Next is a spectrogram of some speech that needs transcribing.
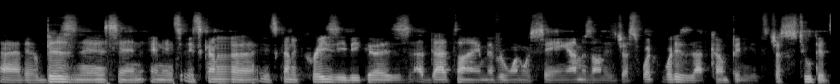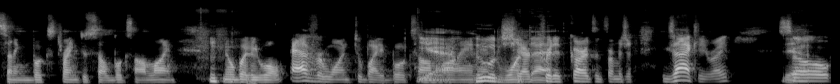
uh, their business and and it's it's kind of it's kind of crazy because at that time everyone was saying Amazon is just what what is that company? It's just stupid selling books trying to sell books online. Nobody will ever want to buy books Yeah, online who and would want share that? credit cards information. Exactly right? Yeah. so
